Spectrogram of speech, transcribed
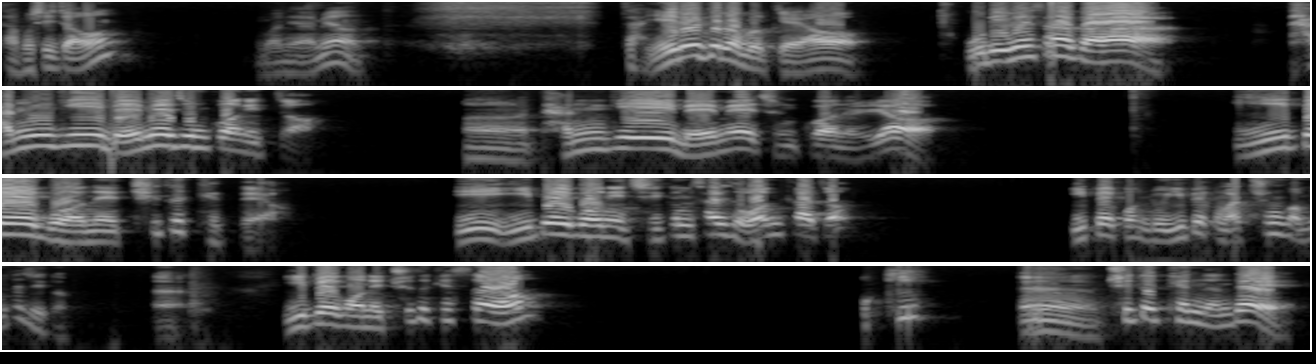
자, 보시죠. 뭐냐면, 자, 예를 들어 볼게요. 우리 회사가 단기 매매 증권 있죠? 어, 단기 매매 증권을요, 200원에 취득했대요. 이 200원이 지금 사에서 원가죠? 200원, 요 200원 맞춘 겁니다, 지금. 어, 200원에 취득했어요. 오케이? 응, 취득했는데,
